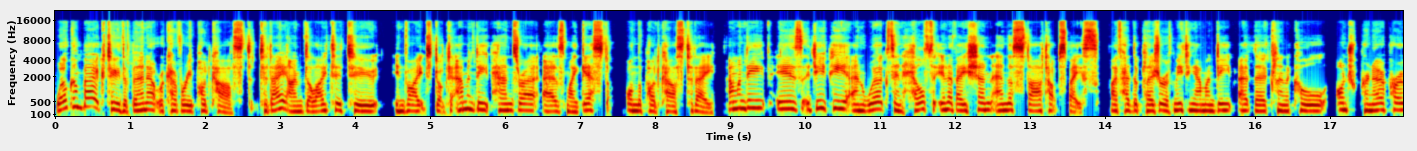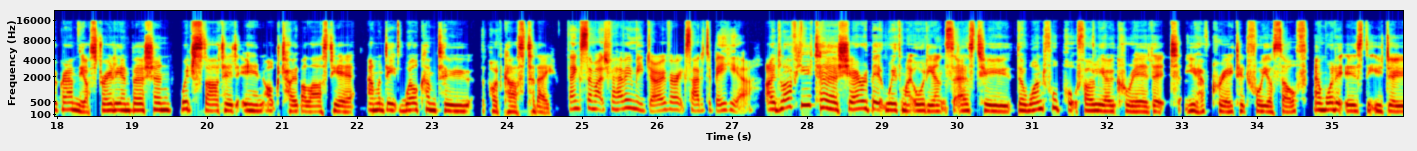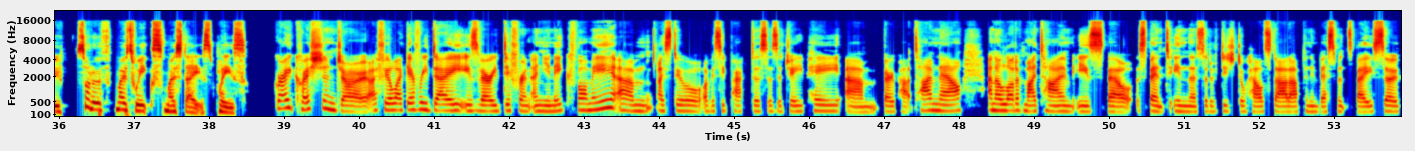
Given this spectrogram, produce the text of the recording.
Welcome back to the Burnout Recovery Podcast. Today, I'm delighted to invite Dr. Amandeep Hansra as my guest on the podcast today. Amandeep is a GP and works in health innovation and the startup space. I've had the pleasure of meeting Amandeep at the Clinical Entrepreneur Program, the Australian version, which started in October last year. Amandeep, welcome to the podcast today. Thanks so much for having me, Jo. Very excited to be here. I'd love you to share a bit with my audience as to the wonderful portfolio career that you have created for yourself and what it is that you do sort of most weeks, most days, please. Great question, Jo. I feel like every day is very different and unique for me. Um, I still obviously practice as a GP, um, very part time now, and a lot of my time is spent in the sort of digital health startup and investment space. So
